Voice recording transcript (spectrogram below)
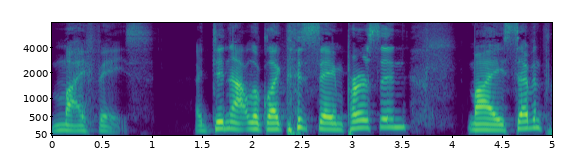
my face. I did not look like the same person my seventh,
